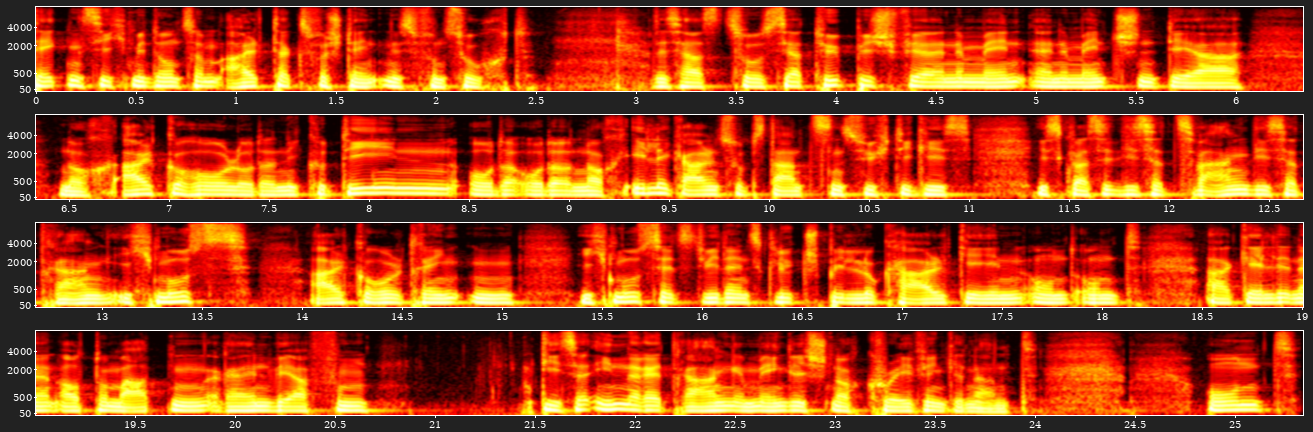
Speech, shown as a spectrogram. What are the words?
decken sich mit unserem Alltagsverständnis von Sucht. Das heißt, so sehr typisch für einen, Men einen Menschen, der noch Alkohol oder Nikotin oder, oder noch illegalen Substanzen süchtig ist, ist quasi dieser Zwang, dieser Drang, ich muss Alkohol trinken, ich muss jetzt wieder ins Glücksspiellokal gehen und, und äh, Geld in einen Automaten reinwerfen. Dieser innere Drang, im Englischen auch Craving genannt. Und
